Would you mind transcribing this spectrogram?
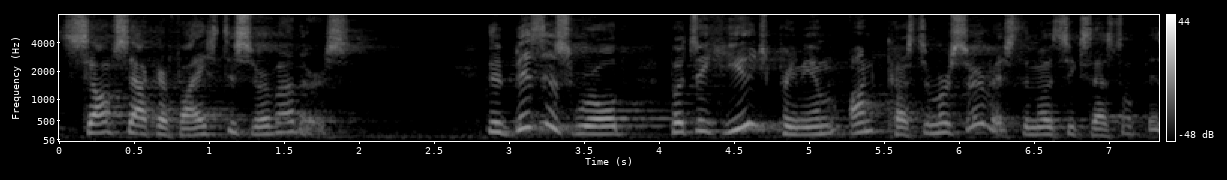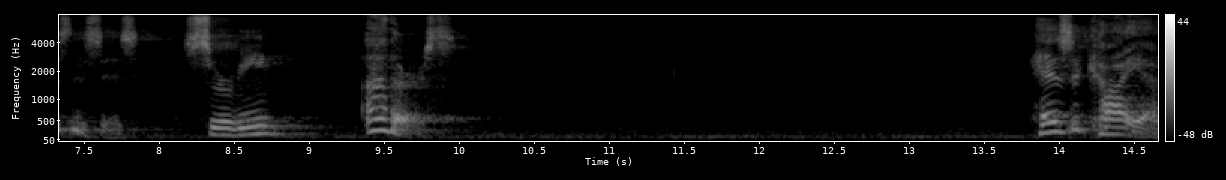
self sacrifice to serve others. The business world puts a huge premium on customer service, the most successful businesses, serving others. Hezekiah,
